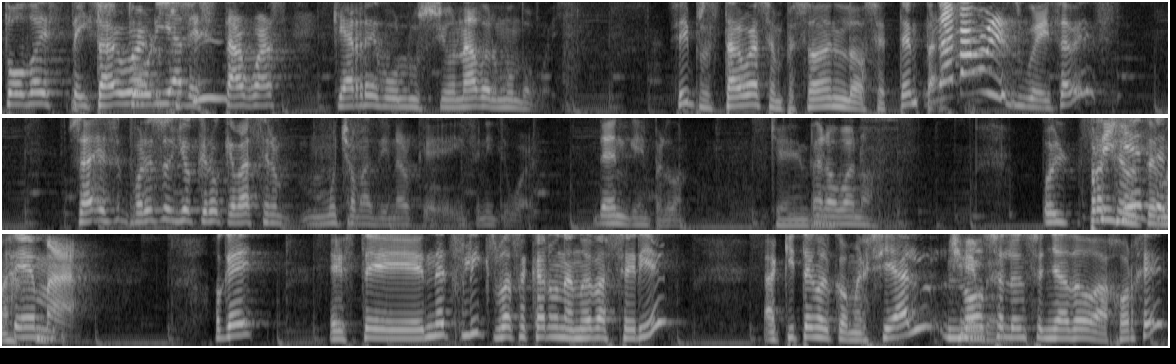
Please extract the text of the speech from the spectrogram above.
toda esta Star historia de sí. Star Wars que ha revolucionado el mundo, güey? sí, pues Star Wars empezó en los 70 No mames, güey, ¿sabes? O sea, es, por eso yo creo que va a ser mucho más dinero que Infinity War. De Endgame, perdón. Pero bueno. El próximo Siguiente tema. tema. Ok. Este, Netflix va a sacar una nueva serie. Aquí tengo el comercial. No se lo he enseñado a Jorge.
